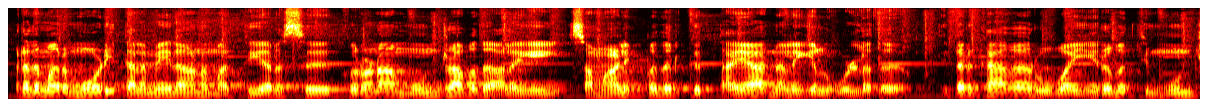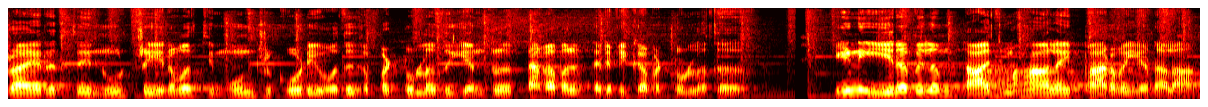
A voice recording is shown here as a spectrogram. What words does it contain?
பிரதமர் மோடி தலைமையிலான மத்திய அரசு கொரோனா மூன்றாவது அலையை சமாளிப்பதற்கு தயார் நிலையில் உள்ளது. இதற்காக ரூபாய் இருபத்தி மூன்றாயிரத்து நூற்று இருபத்தி மூன்று கோடி ஒதுக்கப்பட்டுள்ளது என்று தகவல் தெரிவிக்கப்பட்டுள்ளது. இனி இரவிலும் தாஜ்மஹாலை பார்வையிடலாம்.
